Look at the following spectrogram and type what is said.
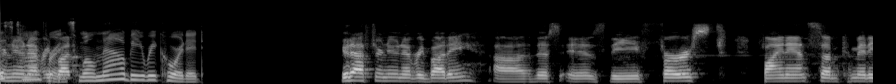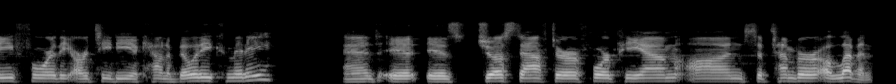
afternoon, everybody. conference will now be recorded. Good afternoon, everybody. Uh, This is the first Finance Subcommittee for the RTD Accountability Committee. And it is just after 4 PM on September 11th.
